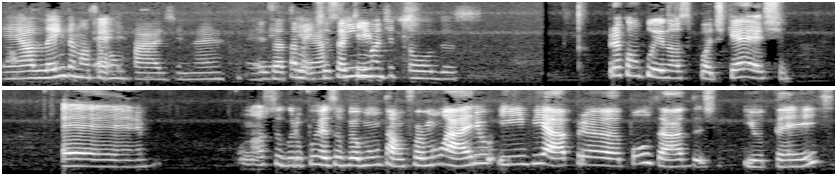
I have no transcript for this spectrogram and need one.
é além da nossa é, vontade, né? É, exatamente. É Isso acima aqui... de todos. Para concluir nosso podcast, é... o nosso grupo resolveu montar um formulário e enviar para pousadas e hotéis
